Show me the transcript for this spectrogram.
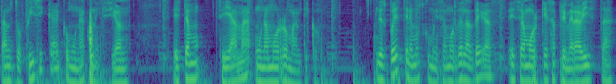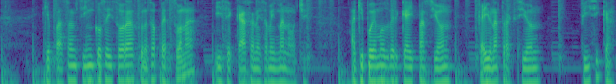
tanto física como una conexión. Este se llama un amor romántico. Después tenemos como ese amor de Las Vegas, ese amor que es a primera vista, que pasan 5 o 6 horas con esa persona y se casan esa misma noche. Aquí podemos ver que hay pasión, que hay una atracción física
